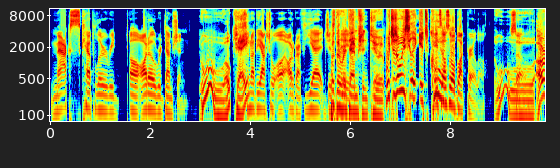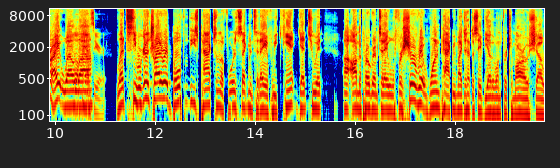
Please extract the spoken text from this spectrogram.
Max Kepler re- uh, auto redemption. Ooh, okay. So not the actual uh, autograph yet, just but the a- redemption to it, which is always like it's cool. It's also a black parallel. Ooh, so- all right. Well, uh, fancier. Let's see. We're gonna try to rip both of these packs in the fourth segment today. If we can't get to it uh, on the program today, we'll for sure rip one pack. We might just have to save the other one for tomorrow's show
